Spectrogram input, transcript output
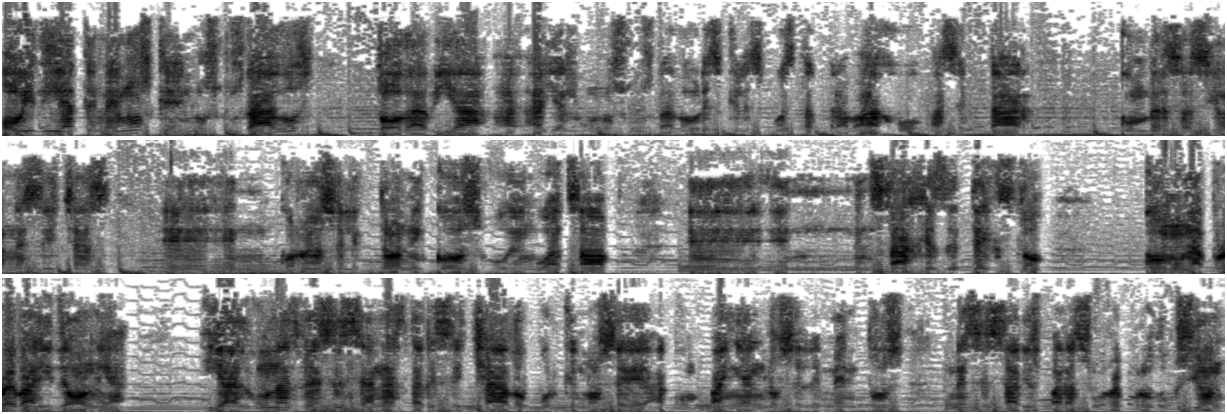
Hoy día tenemos que en los juzgados todavía ha- hay algunos juzgadores que les cuesta trabajo aceptar conversaciones hechas eh, en correos electrónicos o en WhatsApp, eh, en mensajes de texto, como una prueba idónea y algunas veces se han hasta desechado porque no se acompañan los elementos necesarios para su reproducción,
